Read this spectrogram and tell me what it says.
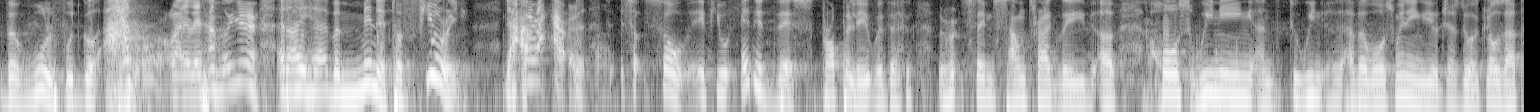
the wolf would go, ah, and I have a minute of fury. So, so if you edit this properly with the same soundtrack, the uh, horse winning, and to win, have a horse winning, you just do a close up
